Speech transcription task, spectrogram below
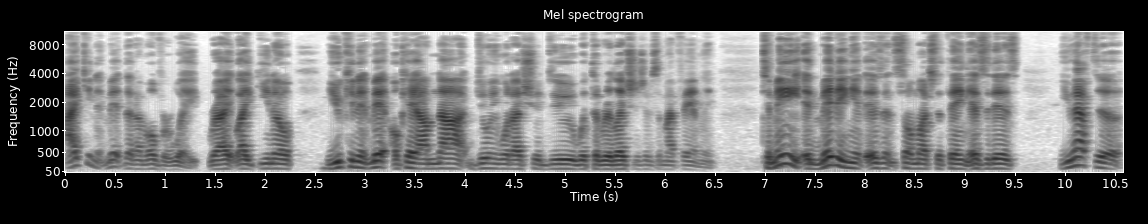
I can admit that I'm overweight, right? Like, you know, you can admit, okay, I'm not doing what I should do with the relationships in my family. To me, admitting it isn't so much the thing as it is you have to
